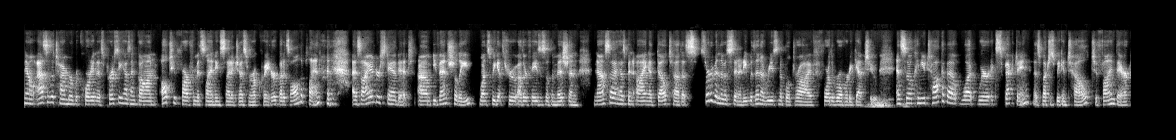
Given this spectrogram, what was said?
Now, as of the time we're recording this, Percy hasn't gone all too far from its landing site at Jezero Crater, but it's all in the plan. as I understand it, um, eventually, once we get through other phases of the mission, NASA has been eyeing a delta that's sort of in the vicinity within a reasonable drive for the rover to get to. And so, can you talk about what we're expecting, as much as we can tell, to find there,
